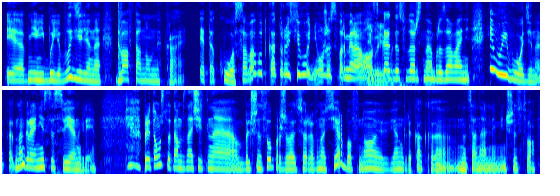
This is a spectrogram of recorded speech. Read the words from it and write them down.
и в ней были выделены два автономных края это Косово, вот, которое сегодня уже сформировалось как государственное образование, и Воеводина на границе с Венгрией. При том, что там значительное большинство проживает все равно сербов, но венгры как э, национальное меньшинство.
